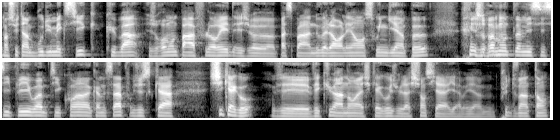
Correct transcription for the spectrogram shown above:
Ensuite un bout du Mexique, Cuba, je remonte par la Floride et je passe par la Nouvelle-Orléans, swinguer un peu. Et je remonte le Mississippi ou un petit coin comme ça jusqu'à Chicago. J'ai vécu un an à Chicago. J'ai eu la chance, il y, a, il, y a, plus de 20 ans,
